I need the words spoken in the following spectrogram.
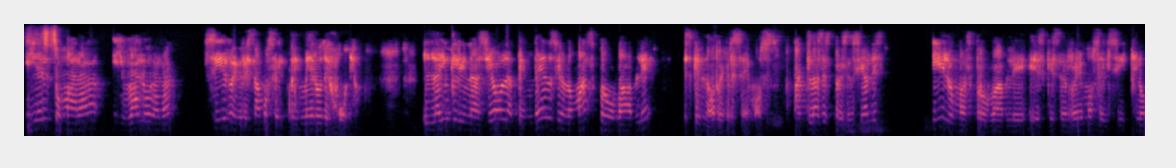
y él tomará y valorará si regresamos el primero de junio. La inclinación, la tendencia, lo más probable es que no regresemos a clases presenciales y lo más probable es que cerremos el ciclo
